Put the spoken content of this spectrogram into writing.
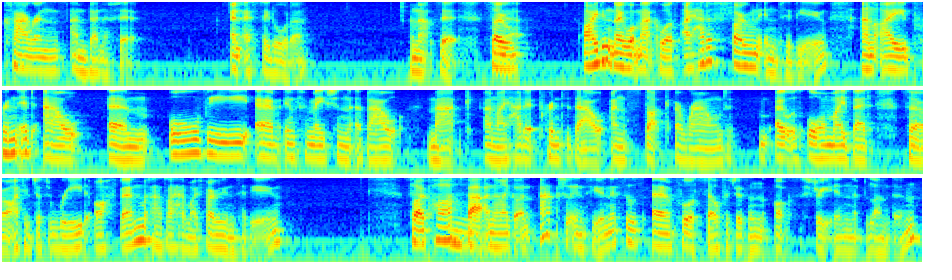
Clarins, and Benefit, and Estee Lauder, and that's it. So. Yeah. I didn't know what Mac was. I had a phone interview and I printed out um, all the um, information about Mac and I had it printed out and stuck around. It was all on my bed so I could just read off them as I had my phone interview. So I passed that and then I got an actual interview and this was um, for Selfridges and Oxford Street in London.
